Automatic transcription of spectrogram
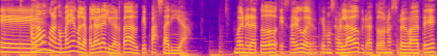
Eh, Hagamos una campaña con la palabra libertad, ¿qué pasaría? Bueno, era todo, es algo de lo que hemos hablado, pero era todo nuestro debate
